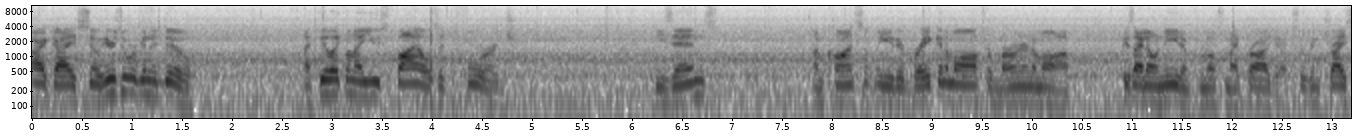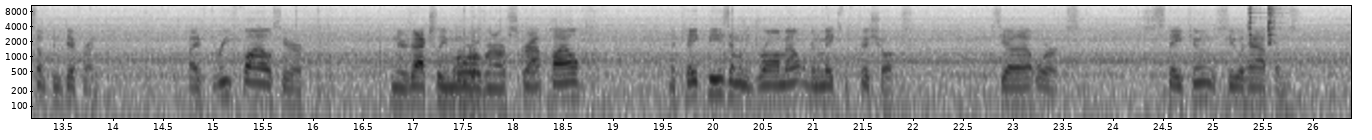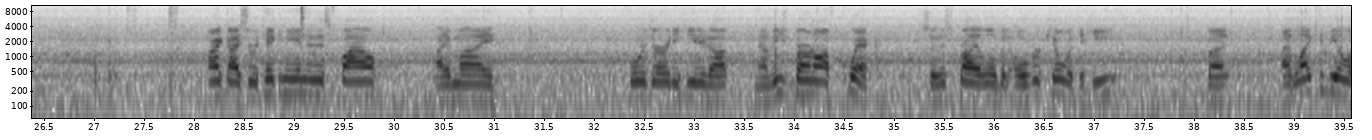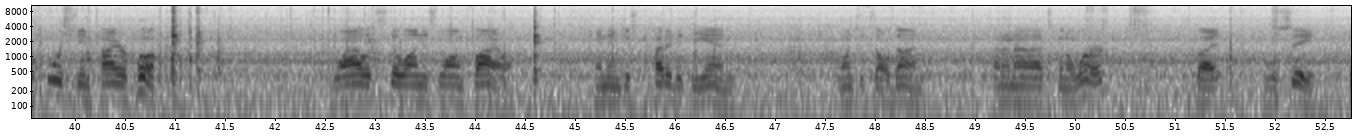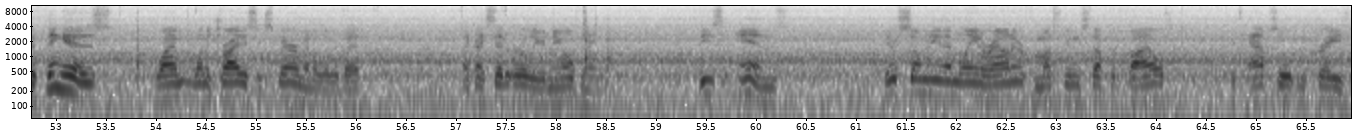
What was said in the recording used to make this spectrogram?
Alright guys, so here's what we're going to do. I feel like when I use files at the forge, these ends, I'm constantly either breaking them off or burning them off because I don't need them for most of my projects. So we're going to try something different. I have three files here and there's actually more over in our scrap pile. I'm going to take these, I'm going to draw them out, we're going to make some fish hooks. See how that works. Stay tuned, see what happens. Alright guys, so we're taking the end of this file. I have my forge already heated up. Now these burn off quick, so this is probably a little bit overkill with the heat, but I'd like to be able to forge the entire hook while it's still on this long file, and then just cut it at the end once it's all done. I don't know how that's going to work, but we'll see. The thing is, why I want to try this experiment a little bit, like I said earlier in the opening, these ends, there's so many of them laying around here from us doing stuff with files. It's absolutely crazy.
